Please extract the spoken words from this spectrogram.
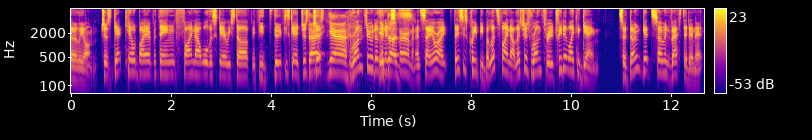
early on. Just get killed by everything. Find out all the scary stuff. If you do, if you're scared, just That- just yeah run through it as It an does. experiment and say, "All right, this is creepy, but let's find out. Let's just run through. Treat it like a game." So don't get so invested in it.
